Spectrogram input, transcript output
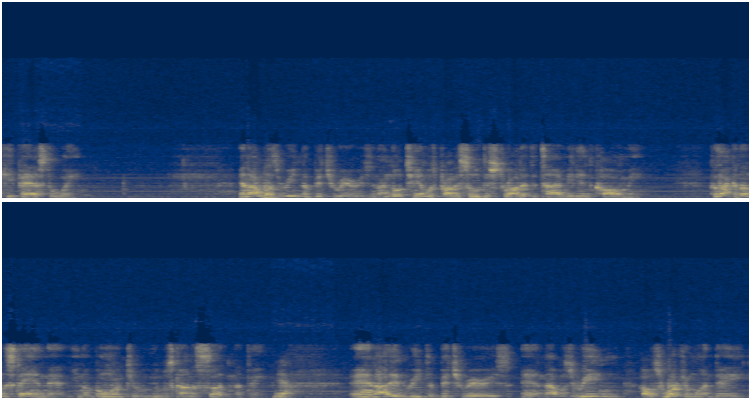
He passed away. And I was reading obituaries, and I know Tim was probably so distraught at the time he didn't call me. Because I can understand that, you know, going through, it was kind of sudden, I think. Yeah. And I didn't read the obituaries, and I was reading, I was working one day.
